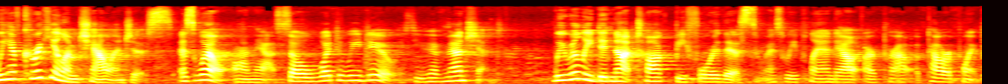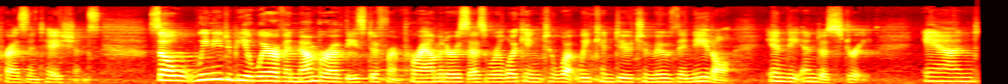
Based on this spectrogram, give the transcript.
we have curriculum challenges as well on that. So what do we do, as you have mentioned? We really did not talk before this as we planned out our PowerPoint presentations. So we need to be aware of a number of these different parameters as we're looking to what we can do to move the needle in the industry. And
